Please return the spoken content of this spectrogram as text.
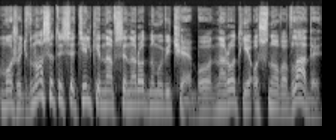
можуть вноситися тільки на всенародному віче, бо народ є основа влади,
